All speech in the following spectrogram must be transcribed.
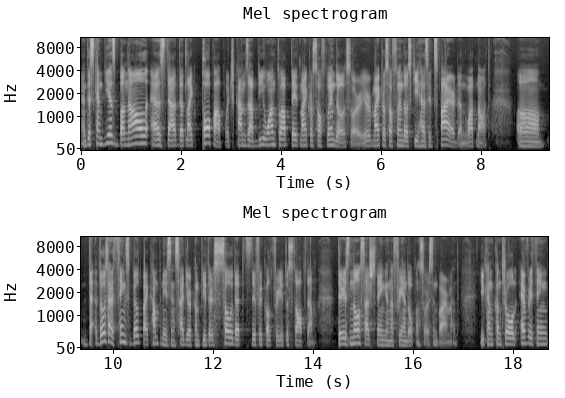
And this can be as banal as that, that like pop-up which comes up, do you want to update Microsoft Windows, or your Microsoft Windows key has expired and whatnot. Uh, th those are things built by companies inside your computer so that it's difficult for you to stop them. There is no such thing in a free and open source environment. You can control everything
